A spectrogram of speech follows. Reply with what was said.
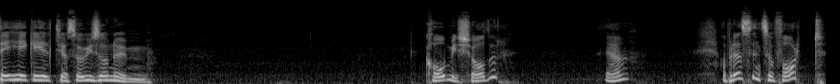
der hier gilt ja sowieso nicht mehr. Komisch, oder? Ja. Aber das sind sofort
